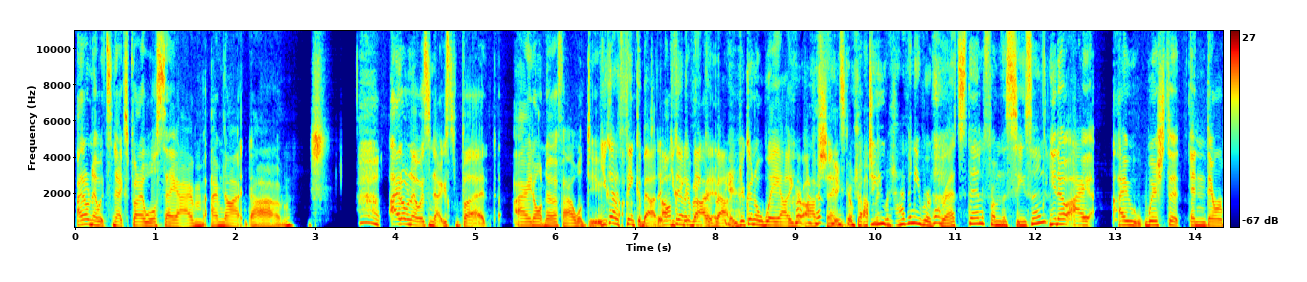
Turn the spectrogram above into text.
I don't know what's next, but I will say I'm I'm not um, I don't know what's next, but I don't know if I will do. You got to think about it. I'll you got think to about think it. about it. You're going to weigh out your options. Do you it. have any regrets then from the season? You know, I I wish that, and there were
